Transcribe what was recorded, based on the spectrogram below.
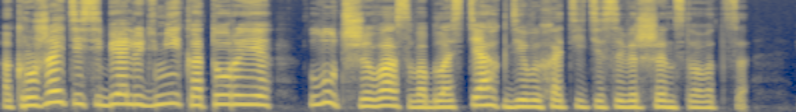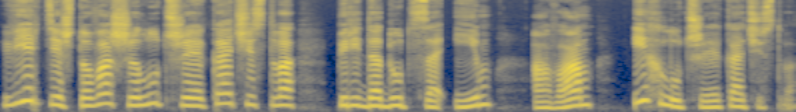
Окружайте себя людьми, которые лучше вас в областях, где вы хотите совершенствоваться – Верьте, что ваши лучшие качества передадутся им, а вам их лучшие качества.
